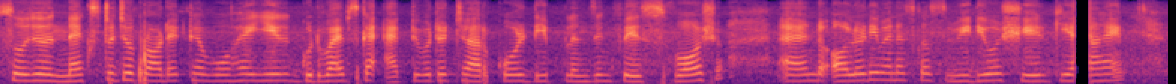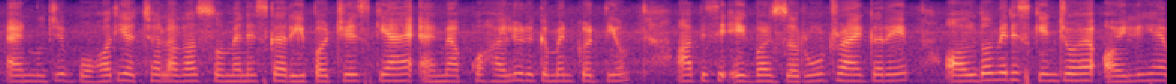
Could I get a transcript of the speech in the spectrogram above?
सो so, जो नेक्स्ट जो प्रोडक्ट है वो है ये गुड वाइब्स का activated charcoal deep cleansing face wash and already मैंने इसका वीडियो शेयर किया है एंड मुझे बहुत ही अच्छा लगा सो मैंने इसका रीपर्चेज़ किया है एंड मैं आपको हाईली रिकमेंड करती हूँ। आप इसे एक बार ज़रूर ट्राई करें। ऑल दो मेरी स्किन जो है ऑयली है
